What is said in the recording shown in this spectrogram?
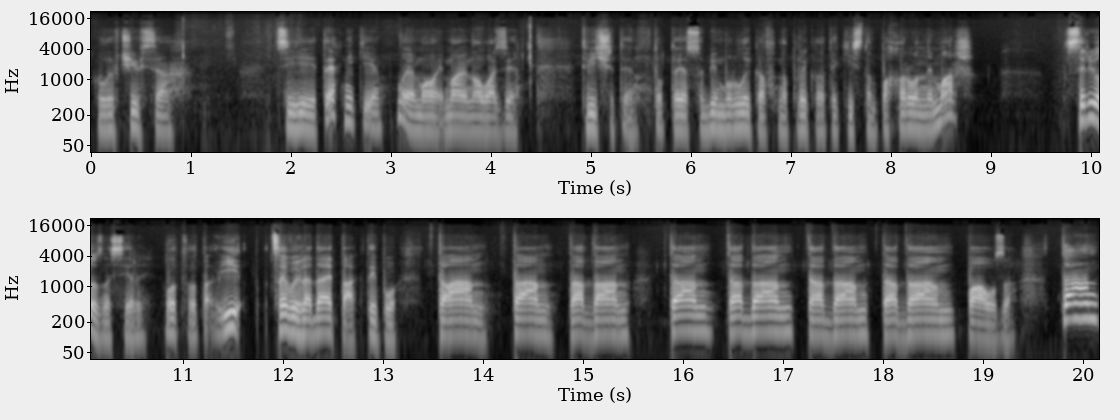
коли вчився цієї техніки, ну я маю, на увазі твічити. Тобто я собі мурликав, наприклад, якийсь там похоронний марш. Серйозно сірий. От, от, і це виглядає так: типу тан, тан, тадан, тан, тадан, тадам, тадам, пауза. Тан,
